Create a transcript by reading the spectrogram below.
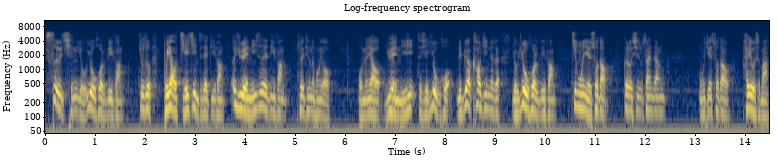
色情有诱惑的地方，就是不要接近这些地方，而远离这些地方。所以听众朋友。我们要远离这些诱惑，你不要靠近那个有诱惑的地方。经文也说到，哥罗西书三章五节说到，还有什么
